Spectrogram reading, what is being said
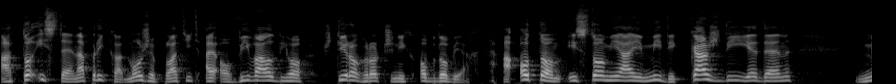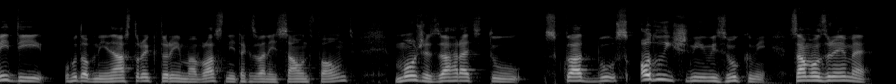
A to isté napríklad môže platiť aj o Vivaldiho štyroch ročných obdobiach. A o tom istom je aj MIDI. Každý jeden MIDI hudobný nástroj, ktorý má vlastný tzv. sound font, môže zahrať tú skladbu s odlišnými zvukmi. Samozrejme,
